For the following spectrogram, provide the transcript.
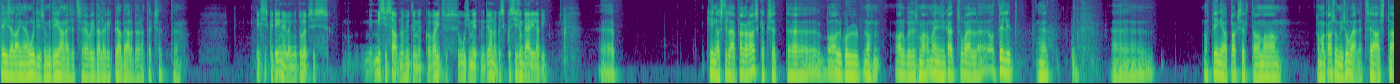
teise laine uudis või mida iganes, et see võib jälle kõik pea peale pöörata, eks, et äh. ehk siis, kui teine laine tuleb, siis mis siis saab, noh ütleme, et kui valitsus uusi meetmeid ei anna, kas, kas siis ongi äri läbi? Äh, kindlasti läheb väga raskeks, et äh, algul noh, alguses ma mainisin ka, et suvel hotellid äh, noh, teenivad praktiliselt oma oma kasumi suvel, et see aasta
